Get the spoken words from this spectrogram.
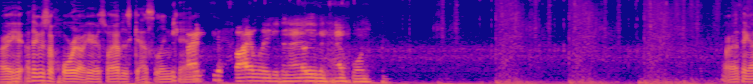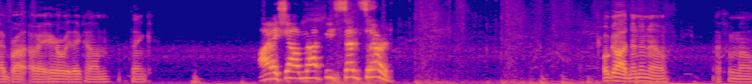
Alright, I think there's a horde out here, so I have this gasoline I can. feel violated and I don't even have one. Alright, I think I brought, alright, here they come, I think. I shall not be censored. Oh god, no, no, no. FMO.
